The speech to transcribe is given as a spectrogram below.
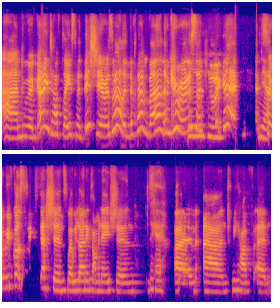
and we were going to have placement this year as well in November, and then Corona mm-hmm. said no mm-hmm. again. And yeah. so we've got six sessions where we learn examinations. Okay. Um, and we have um,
